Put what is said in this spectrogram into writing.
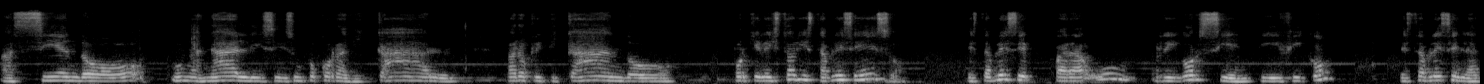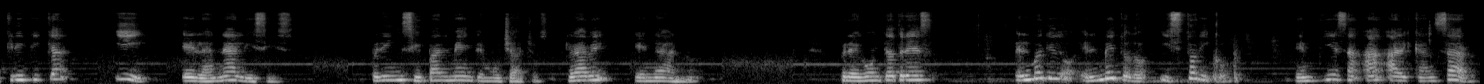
haciendo un análisis un poco radical, paro criticando, porque la historia establece eso, establece para un rigor científico, establece la crítica y el análisis, principalmente muchachos, clave enano. Pregunta 3. El método, el método histórico empieza a alcanzar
